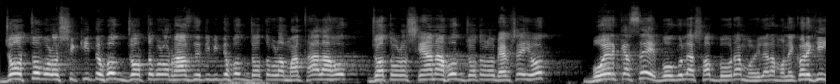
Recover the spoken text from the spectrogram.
যত বড় শিক্ষিত হোক, যত বড় রাজনীতিবিদ হোক, যত বড় মাথালা হোক, যত বড় সেয়ানা হোক, যত বড় ব্যবসায়ী হোক, বইয়ের কাছে বউগুলা সব বউরা মহিলারা মনে করে কি?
